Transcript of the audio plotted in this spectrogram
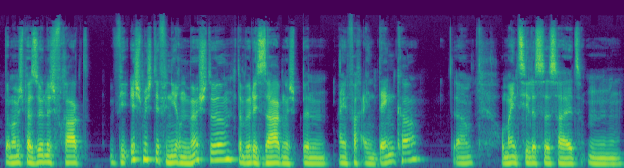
Wenn man mich persönlich fragt, wie ich mich definieren möchte, dann würde ich sagen, ich bin einfach ein Denker. Ja. Und mein Ziel ist es halt, mh,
